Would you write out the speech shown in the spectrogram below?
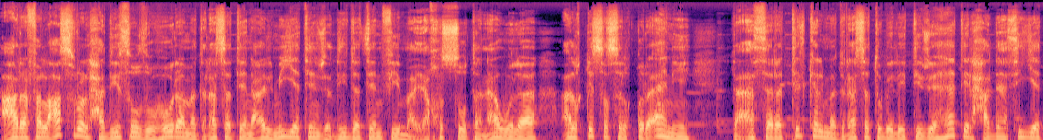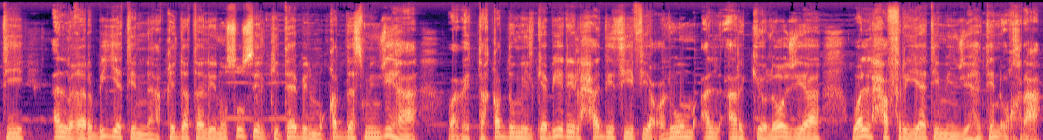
عرف العصر الحديث ظهور مدرسة علمية جديدة فيما يخص تناول القصص القراني تأثرت تلك المدرسة بالاتجاهات الحداثية الغربية الناقدة لنصوص الكتاب المقدس من جهة وبالتقدم الكبير الحادث في علوم الأركيولوجيا والحفريات من جهة أخرى.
